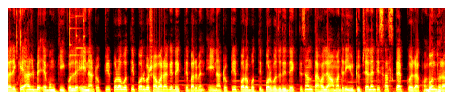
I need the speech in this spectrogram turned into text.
তারিখে আসবে এবং কি করলে এই নাটকটির পরবর্তী পর্ব সবার আগে দেখতে পারবেন। এই নাটকটির পরবর্তী পর্ব যদি দেখতে চান, তাহলে আমাদের ইউটিউব চ্যানেলটি সাবস্ক্রাইব করে রাখুন। বন্ধুরা,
